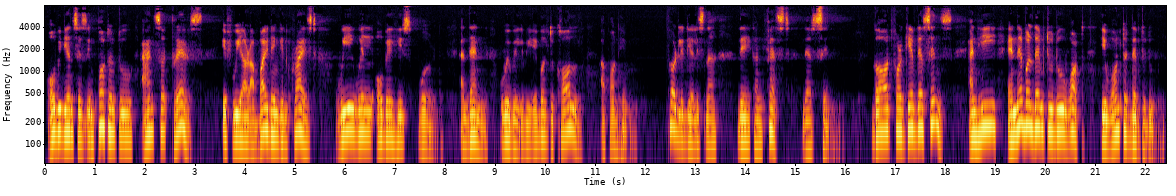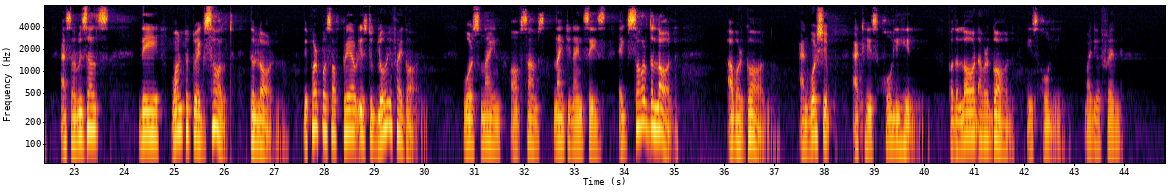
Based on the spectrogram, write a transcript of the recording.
Obedience is important to answered prayers. If we are abiding in Christ, we will obey His word, and then we will be able to call upon Him. Thirdly, dear listener, they confessed their sin. God forgave their sins, and He enabled them to do what He wanted them to do. As a result, they wanted to exalt the Lord. The purpose of prayer is to glorify God. Verse 9 of Psalms 99 says, Exalt the Lord, our God, and worship at his holy hill. For the Lord our God is holy. My dear friend,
